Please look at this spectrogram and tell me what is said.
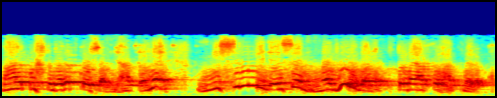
बाल कृष्ण जगत को समझाते हैं, मिश्री जैसे मधुर बनो तो मैं आपको हाथ में रखू।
